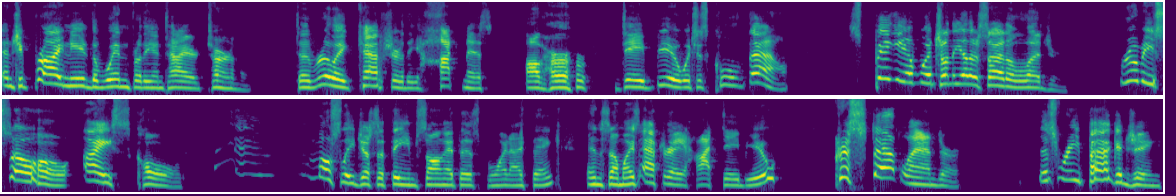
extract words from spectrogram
And she probably needed the win for the entire tournament to really capture the hotness of her debut, which has cooled down. Speaking of which, on the other side of the ledger, Ruby Soho, ice cold. Mostly just a theme song at this point, I think, in some ways, after a hot debut. Kris Statlander. This repackaging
